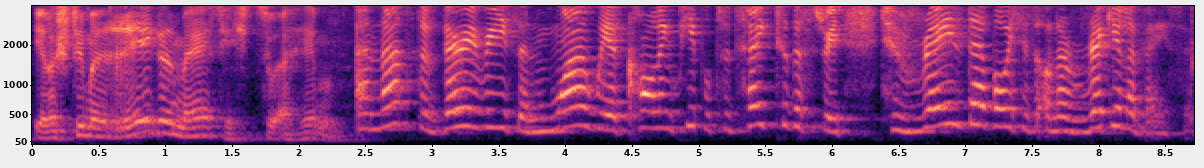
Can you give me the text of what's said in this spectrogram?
ihre Stimme regelmäßig zu erheben. And that's the very reason why we are calling people to take to the street to raise their voices on a regular basis.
